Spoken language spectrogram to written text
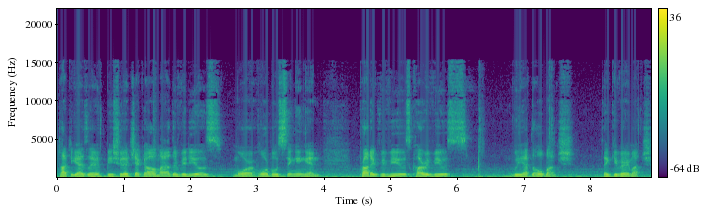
Talk to you guys later. Be sure to check out all my other videos, more horrible singing and product reviews, car reviews. We have the whole bunch. Thank you very much.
